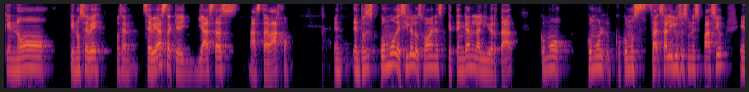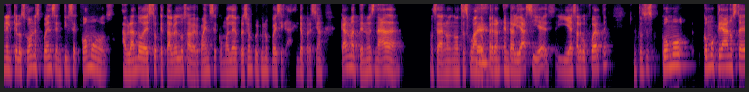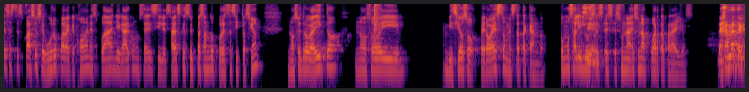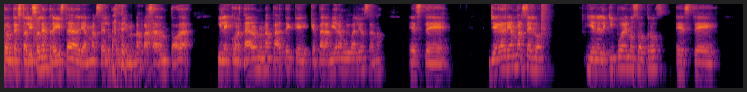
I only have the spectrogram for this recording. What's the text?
que no, que no se ve, o sea, se ve hasta que ya estás hasta abajo. Entonces, ¿cómo decirle a los jóvenes que tengan la libertad? ¿Cómo cómo, cómo Sal y Luz es un espacio en el que los jóvenes pueden sentirse cómodos hablando de esto que tal vez los avergüence, como es la depresión, porque uno puede decir, ay, depresión, cálmate, no es nada. O sea, no, no estás jugando, pero en, realidad sí es, y es algo fuerte. Entonces, ¿cómo, ¿cómo crean ustedes este espacio seguro para que jóvenes puedan llegar con ustedes si les sabes que estoy pasando por esta situación? No soy drogadicto, no soy vicioso, pero esto me está atacando. ¿Cómo Sal Luz es, una, es una puerta para ellos? Déjame te contextualizo la entrevista de Adrián Marcelo porque no la pasaron toda y le cortaron una parte que, que, para mí era muy valiosa, ¿no? Este, llega Adrián Marcelo y en el equipo de nosotros, este,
